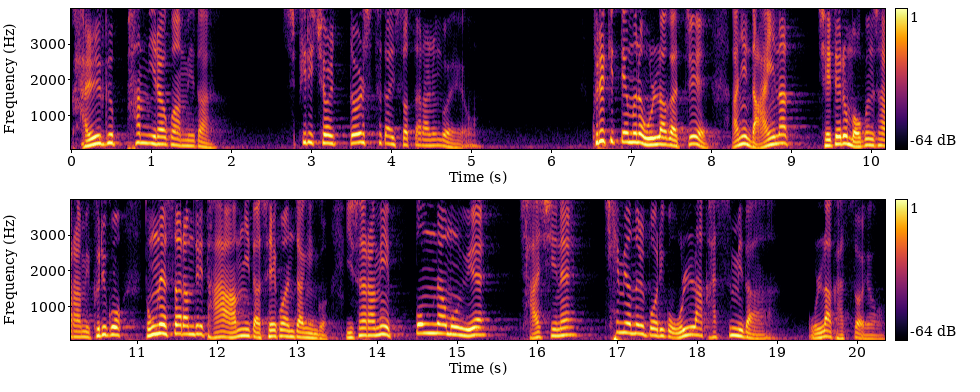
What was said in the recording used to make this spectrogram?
갈급함이라고 합니다. spiritual thirst가 있었다라는 거예요. 그랬기 때문에 올라갔지. 아니 나이나 제대로 먹은 사람이 그리고 동네 사람들이 다 압니다. 세관장인 거. 이 사람이 뽕나무 위에 자신의 체면을 버리고 올라갔습니다. 올라갔어요.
